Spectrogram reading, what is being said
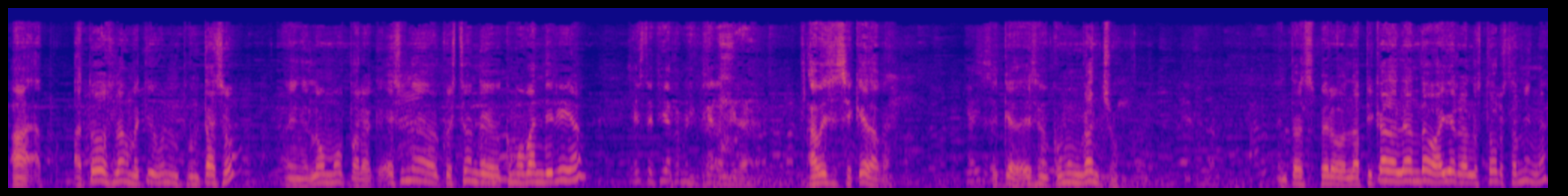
Ah, a, a todos le han metido un puntazo en el lomo para que es una cuestión de como bandería Este fierro me queda, mira. a veces se queda ve. se queda es como un gancho entonces pero la picada le han dado ayer a los toros también ¿eh?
